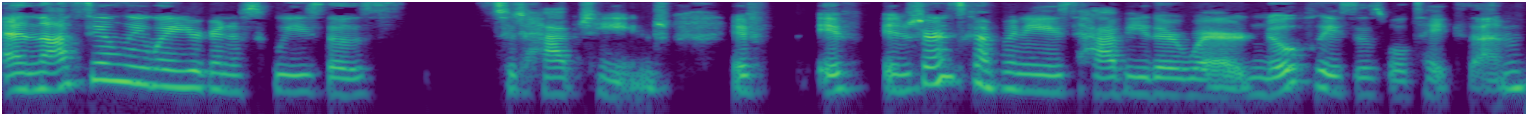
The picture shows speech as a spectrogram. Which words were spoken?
And that's the only way you're going to squeeze those to have change. If if insurance companies have either where no places will take them,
